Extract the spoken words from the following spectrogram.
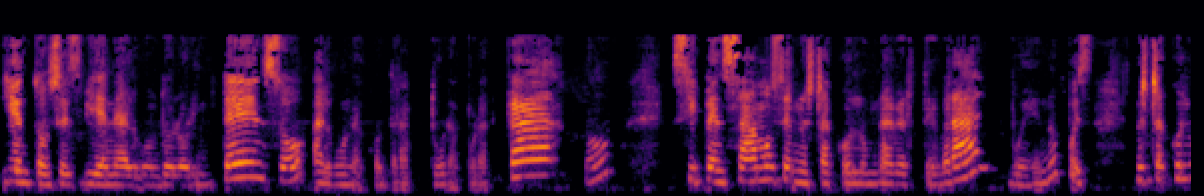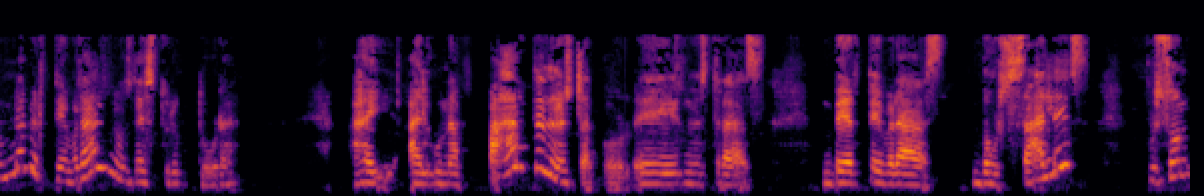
Y entonces viene algún dolor intenso, alguna contractura por acá, ¿no? Si pensamos en nuestra columna vertebral, bueno, pues nuestra columna vertebral nos da estructura. Hay alguna parte de nuestra, eh, nuestras vértebras dorsales, pues son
